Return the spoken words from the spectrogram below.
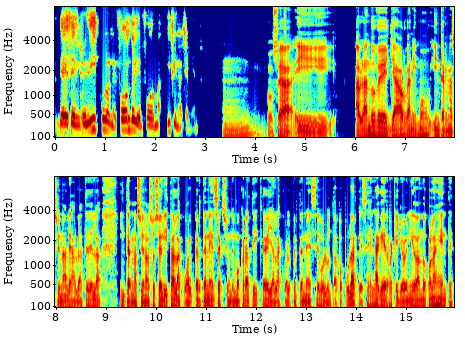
desde el ridículo en el fondo y en forma y financiamiento. Mm, o sea, y hablando de ya organismos internacionales, hablaste de la Internacional Socialista a la cual pertenece Acción Democrática y a la cual pertenece Voluntad Popular, que esa es la guerra que yo he venido dando con la gente,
